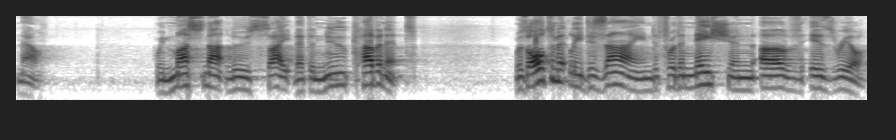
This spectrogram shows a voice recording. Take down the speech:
Now, we must not lose sight that the new covenant was ultimately designed for the nation of Israel.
